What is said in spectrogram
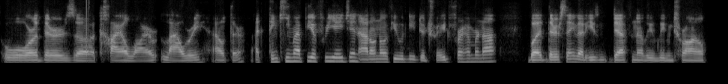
or there's uh, Kyle Lowry out there. I think he might be a free agent. I don't know if you would need to trade for him or not, but they're saying that he's definitely leaving Toronto.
